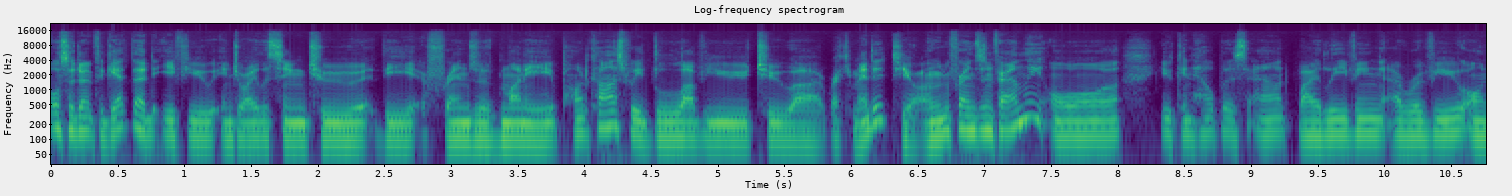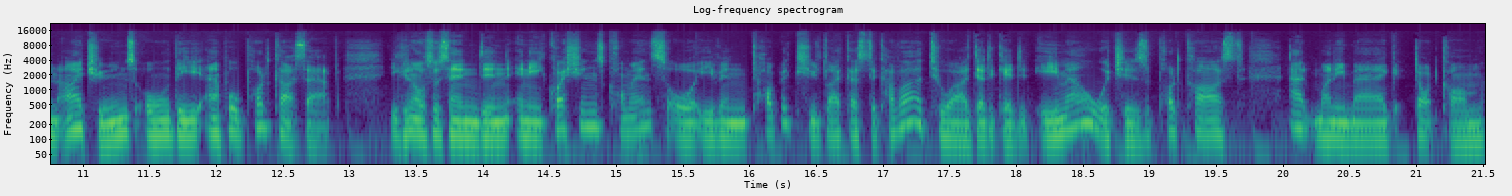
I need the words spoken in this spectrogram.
Also, don't forget that if you enjoy listening to the Friends of Money podcast, we'd love you to uh, recommend it to your own friends and family, or you can help us out by leaving a review on iTunes or the Apple Podcast app. You can also send in any questions, comments, or even topics you'd like us to cover to our dedicated email, which is podcast at moneymag.com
